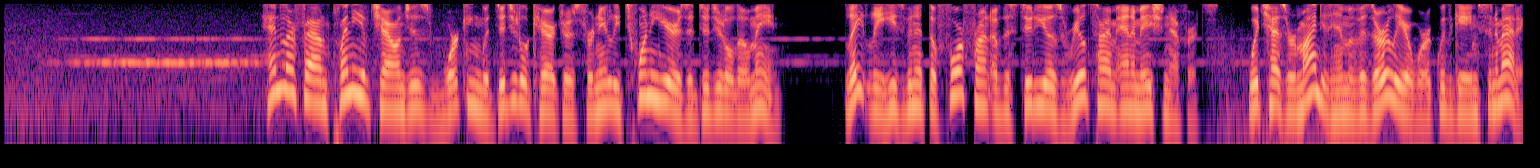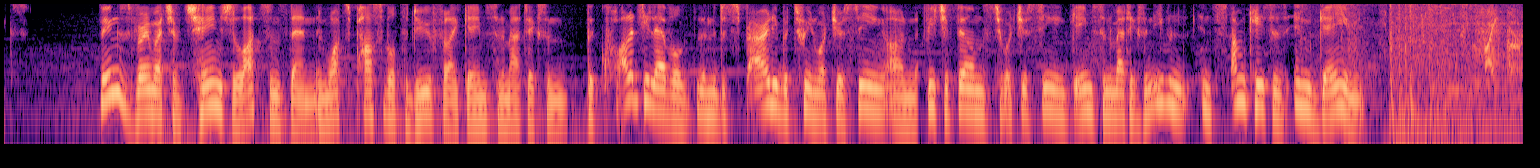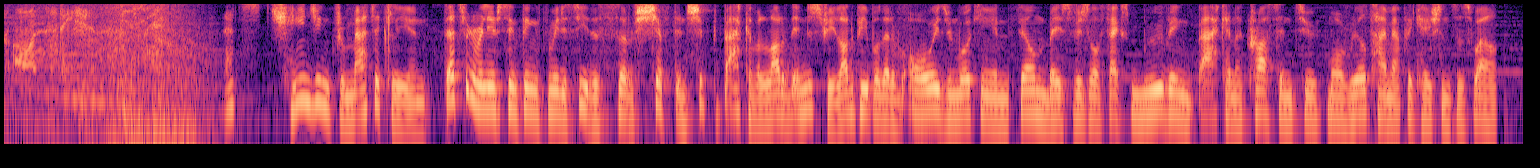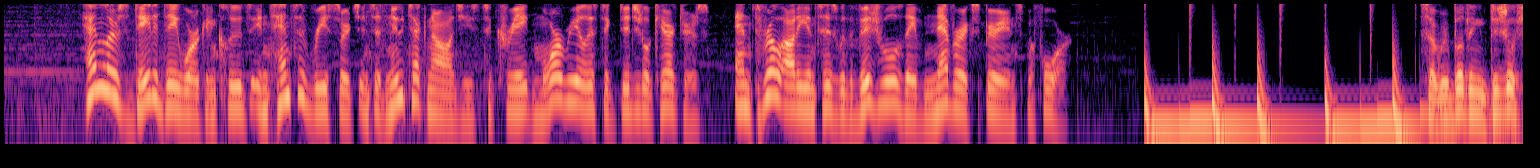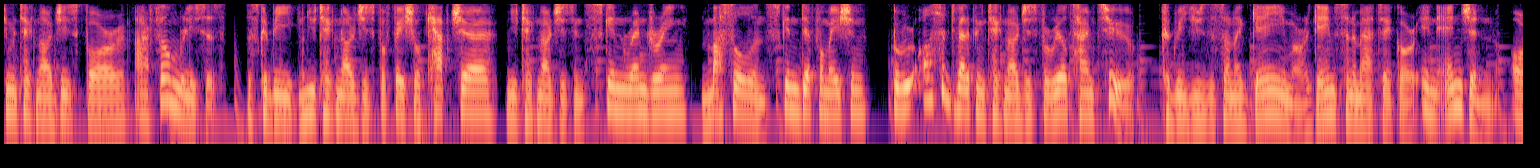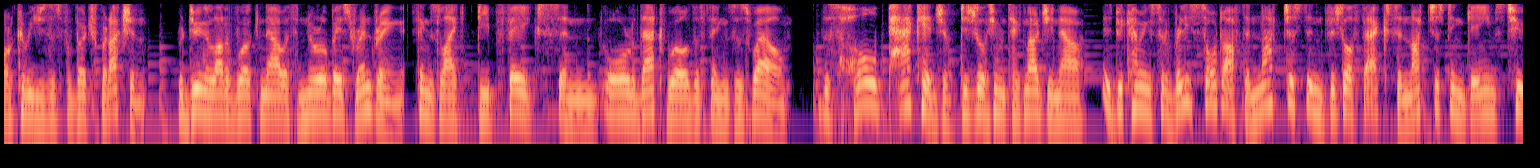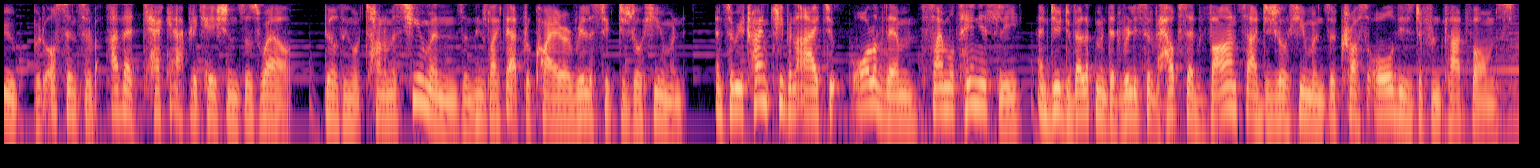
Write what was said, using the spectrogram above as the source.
Hendler found plenty of challenges working with digital characters for nearly 20 years at Digital Domain. Lately, he's been at the forefront of the studio's real time animation efforts, which has reminded him of his earlier work with game cinematics. Things very much have changed a lot since then in what's possible to do for like game cinematics and the quality level and the disparity between what you're seeing on feature films to what you're seeing in game cinematics and even in some cases in game that's changing dramatically. And that's been a really interesting thing for me to see this sort of shift and shift back of a lot of the industry. A lot of people that have always been working in film based visual effects moving back and across into more real time applications as well. Hendler's day to day work includes intensive research into new technologies to create more realistic digital characters and thrill audiences with visuals they've never experienced before. So we're building digital human technologies for our film releases. This could be new technologies for facial capture, new technologies in skin rendering, muscle and skin deformation. But we're also developing technologies for real time too. Could we use this on a game or a game cinematic or in engine? Or could we use this for virtual production? We're doing a lot of work now with neural based rendering, things like deep fakes and all of that world of things as well this whole package of digital human technology now is becoming sort of really sought after, not just in visual effects and not just in games too, but also in sort of other tech applications as well. Building autonomous humans and things like that require a realistic digital human. And so we try and keep an eye to all of them simultaneously and do development that really sort of helps advance our digital humans across all these different platforms.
